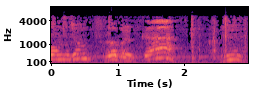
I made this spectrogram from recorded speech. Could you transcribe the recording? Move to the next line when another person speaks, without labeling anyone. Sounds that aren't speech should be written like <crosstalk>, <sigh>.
몸 좀 풀어볼까? 음.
